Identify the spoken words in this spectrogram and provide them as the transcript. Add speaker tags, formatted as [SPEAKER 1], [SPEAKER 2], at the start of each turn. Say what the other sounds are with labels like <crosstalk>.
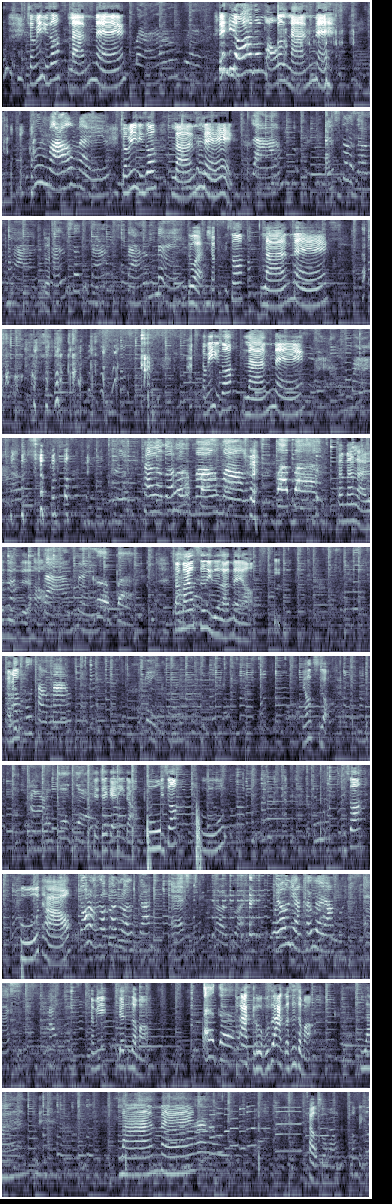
[SPEAKER 1] <laughs> 小明，你说蓝莓？
[SPEAKER 2] 毛莓，
[SPEAKER 1] 哎有啊，说毛蓝莓。
[SPEAKER 2] 毛莓，
[SPEAKER 1] 小明，你说蓝莓？
[SPEAKER 2] 蓝，蓝色的蓝，
[SPEAKER 1] 对
[SPEAKER 2] 蓝色的蓝，蓝莓，
[SPEAKER 1] 对，小你说蓝莓。小明，你说蓝莓？<laughs> 斑斑来了是不是？好，
[SPEAKER 2] 蓝莓，爸爸，
[SPEAKER 1] 斑斑要吃你的蓝莓哦。小明，
[SPEAKER 2] 葡萄吗？给你。喝，
[SPEAKER 1] 你要吃哦？
[SPEAKER 2] 还有谢谢。
[SPEAKER 1] 姐姐给你的。葡，你说。葡，你说。葡萄，
[SPEAKER 2] 有很多颗球加 S，对对，我有两颗球要说 S，
[SPEAKER 1] 小咪你在吃什么？
[SPEAKER 2] 阿哥
[SPEAKER 1] 阿哥不是阿哥是什么？蓝莓，蓝莓，他有说吗？都没说。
